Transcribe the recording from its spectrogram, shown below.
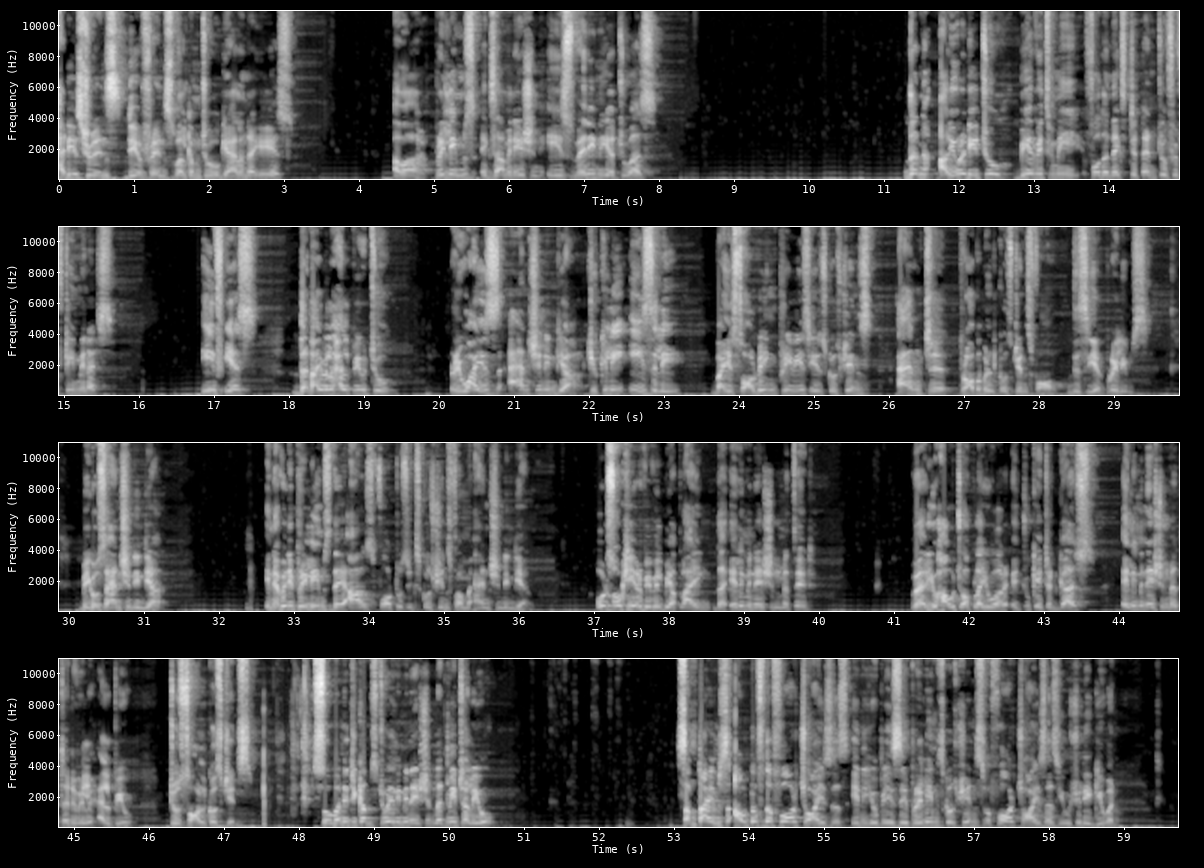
Hi dear students, dear friends, welcome to Gallant IAS. Our prelims examination is very near to us. Then are you ready to bear with me for the next 10 to 15 minutes? If yes, then I will help you to revise ancient India quickly, easily by solving previous year's questions and uh, probable questions for this year prelims. Because ancient India, in every prelims, they ask four to six questions from ancient India. Also, here we will be applying the elimination method where you have to apply your educated guess. Elimination method will help you to solve questions. So when it comes to elimination, let me tell you, sometimes out of the four choices in UPSC prelims questions, four choices usually given.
